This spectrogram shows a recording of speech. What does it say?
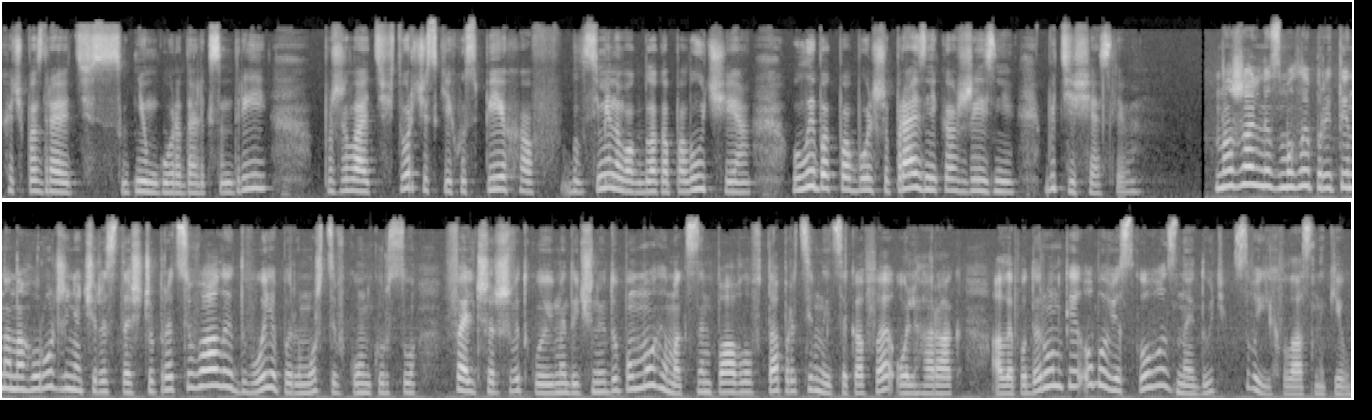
хочу поздравить с Днем города Александрии, пожелать творческих успехов, семейного благополучия, улыбок побольше, праздников в жизни. Будьте счастливы. На жаль, не змогли прийти на нагородження через те, що працювали двоє переможців конкурсу – фельдшер швидкої медичної допомоги Максим Павлов та працівниця кафе Ольга Рак. Але подарунки обов'язково знайдуть своїх власників.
